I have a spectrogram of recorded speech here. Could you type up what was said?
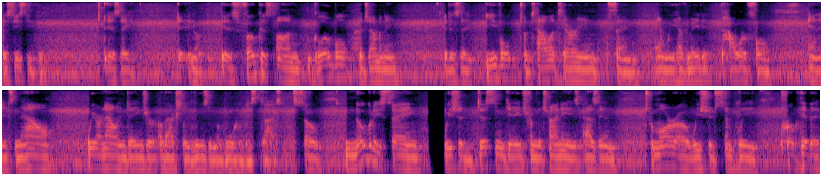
the CCP is a you know is focused on global hegemony. It is an evil totalitarian thing and we have made it powerful. And it's now we are now in danger of actually losing a war to these guys. So nobody's saying we should disengage from the Chinese, as in tomorrow we should simply prohibit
